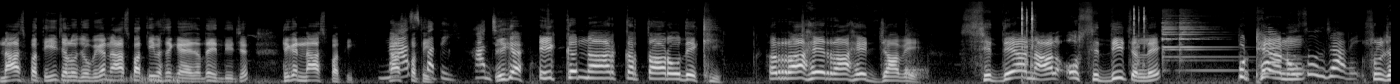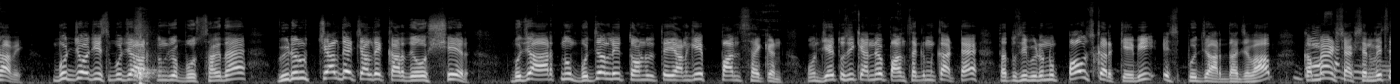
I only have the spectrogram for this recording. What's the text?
ਨਾਸਪਤੀ ਚਲੋ ਜੋ ਵੀ ਹੈ ਨਾਸਪਤੀ ਵੈਸੇ ਕਿਹਾ ਜਾਂਦਾ ਹਿੰਦੀ ਚ। ਠੀਕ ਹੈ ਨਾਸਪਤੀ। ਨਾਸਪਤੀ। ਹਾਂਜੀ। ਠੀਕ ਹੈ ਇੱਕ ਨਾਰ ਕਰਤਾਰੋ ਦੇਖੀ ਰਾਹੇ ਰਾਹੇ ਜਾਵੇ ਸਿੱਧਿਆਂ ਨਾਲ ਉਹ ਸਿੱਧੀ ਚੱਲੇ ਪੁੱਠਿਆਂ ਨੂੰ ਸੁਲਝਾਵੇ। ਸੁਲਝਾਵੇ। ਬੁੱਝੋ ਜਿਸ ਬੁਝਾਰਤ ਨੂੰ ਜੋ ਬੁੱਝ ਸਕਦਾ ਹੈ ਵੀਡੀਓ ਨੂੰ ਚੱਲਦੇ ਚੱਲਦੇ ਕਰ ਦਿਓ ਸ਼ੇਅਰ। ਬੁਝਾਰਤ ਨੂੰ ਬੁੱਝਣ ਲਈ ਤੁਹਾਨੂੰ ਦਿੱਤੇ ਜਾਣਗੇ 5 ਸੈਕਿੰਡ ਹੁਣ ਜੇ ਤੁਸੀਂ ਕਹਿੰਦੇ ਹੋ 5 ਸੈਕਿੰਡ ਘੱਟ ਹੈ ਤਾਂ ਤੁਸੀਂ ਵੀਡੀਓ ਨੂੰ ਪਾਜ਼ ਕਰਕੇ ਵੀ ਇਸ ਬੁਝਾਰਤ ਦਾ ਜਵਾਬ ਕਮੈਂਟ ਸੈਕਸ਼ਨ ਵਿੱਚ।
